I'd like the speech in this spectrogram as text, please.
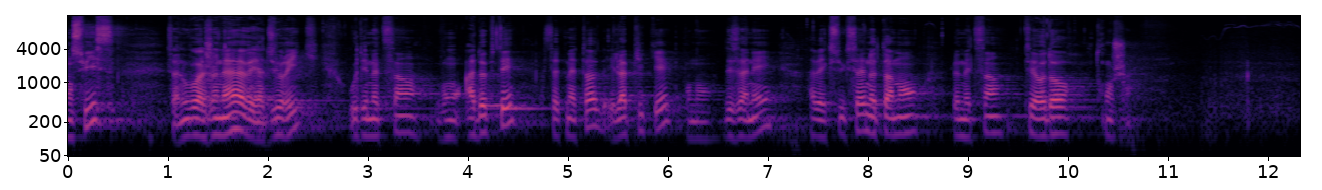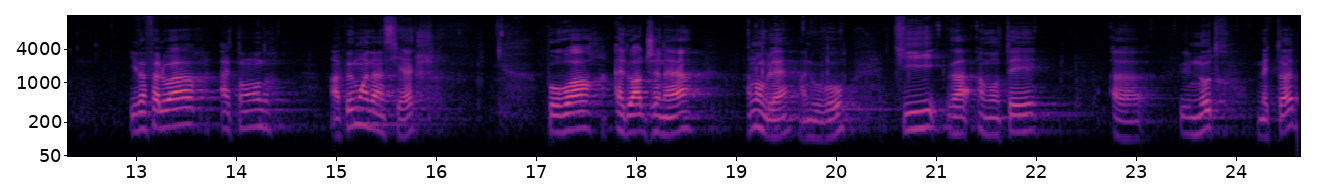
En Suisse, c'est à nouveau à Genève et à Zurich où des médecins vont adopter cette méthode et l'appliquer pendant des années avec succès, notamment le médecin Théodore Tronchin. Il va falloir attendre un peu moins d'un siècle pour voir Edward Jenner, un Anglais à nouveau, qui va inventer euh, une autre méthode,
